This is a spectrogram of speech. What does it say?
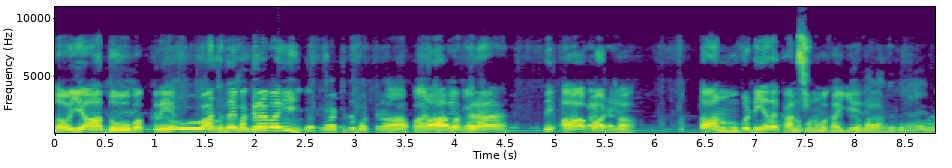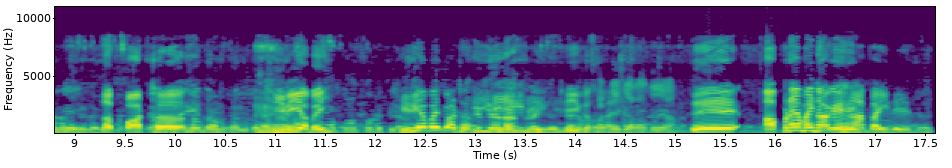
ਲਓ ਜੀ ਆ ਦੋ ਬੱਕਰੇ ਪੱਠ ਤੇ ਬੱਕਰਾ ਬਾਈ? ਪੱਠ ਤੇ ਬੱਕਰਾ। ਆ ਬੱਕਰਾ ਤੇ ਆ ਪੱਠਾ ਤਾਂ ਨੂੰ ਮੂੰਹ ਕੱਢੀਆਂ ਦਾ ਕੰਨ ਕੁਨ ਵਿਖਾਈਏ ਇਹਦੇ। ਲੈ ਪੱਠ ਖੀਰੀ ਆ ਬਾਈ। ਖੀਰੀ ਆ ਬਾਈ ਪੱਠ? ਠੀਕ ਆ। ਤੇ ਆਪਣੇ ਬਾਈ ਨਾਗੇ ਇਹ? ਆ ਬਾਈ ਦੇ ਇਧਰ।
